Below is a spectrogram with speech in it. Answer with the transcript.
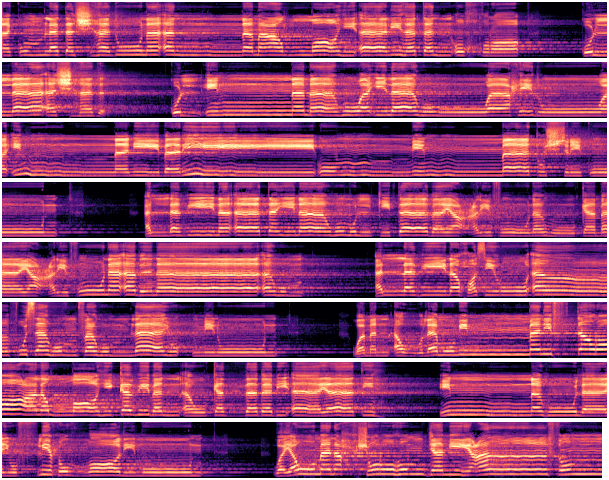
أئنكم لتشهدون أن مع الله آلهة أخرى. قل لا أشهد. قل إنما هو إله واحد وإنني بريء مما تشركون. الذين آتيناهم الكتاب يعرفونه كما يعرفون أبناءهم. الذين خسروا أنفسهم فهم لا يؤمنون. ومن اظلم ممن افترى على الله كذبا أو كذب باياته انه لا يفلح الظالمون ويوم نحشرهم جميعا ثم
